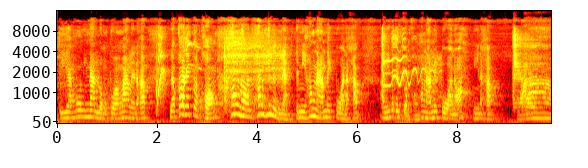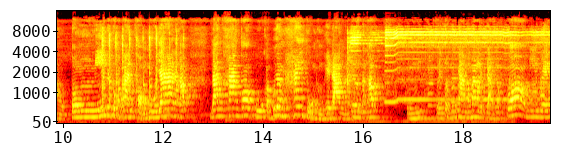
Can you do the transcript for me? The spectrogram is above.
เตียงนู่นนี่นั่นลงตัวมากเลยนะครับ แล้วก็ในส่วนของห้องนอนห้องที่หนึ่งเนี่ยจะมีห้องน้ำในตัวนะครับ อันนี้จะเป็นส่วนของห้องน้ำในตัวเนาะนี่นะครับ ว้าว ตรงนี้เป็นสุขภัณฑ์ของมูย่านะครับ ด้านข้างก็ปูกระเบื้องให้สูงถึงเพดานเหมือนเดิมนะครับสวยสดงดงามมากๆเลยจ้ะแล้วก็มีเรน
